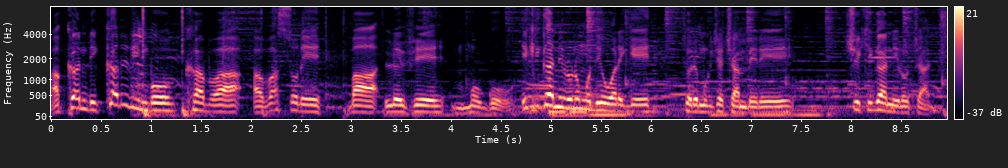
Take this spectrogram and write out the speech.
akandi karirimbo kaba abasore ba Levier Mugo ikiganiro n'umudiho wa rege turi mu gice ca mbere c'ikiganiro cacu.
